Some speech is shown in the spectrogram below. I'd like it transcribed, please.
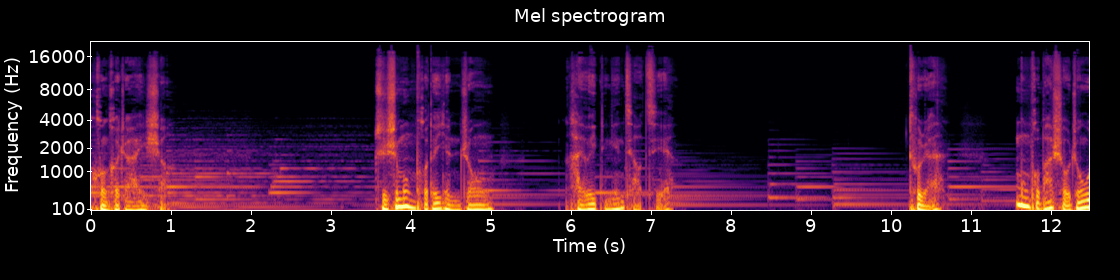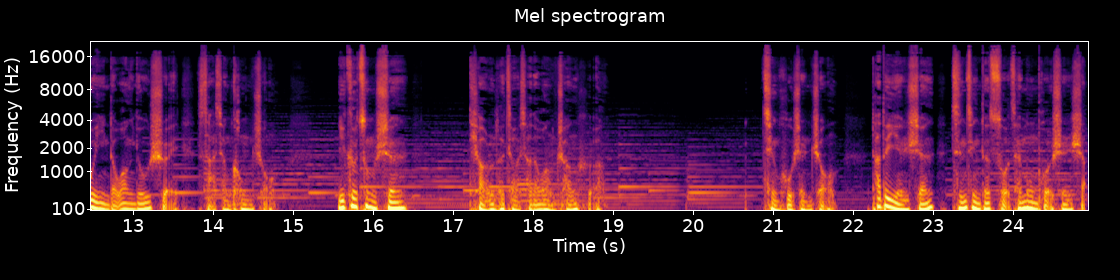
混合着哀伤。只是孟婆的眼中，还有一点点皎洁。突然，孟婆把手中未饮的忘忧水洒向空中，一个纵身，跳入了脚下的忘川河。惊呼声中，他的眼神紧紧的锁在孟婆身上，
